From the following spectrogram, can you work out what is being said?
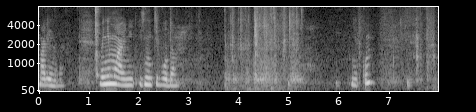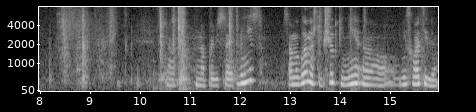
малиновая. Вынимаю нить из нитевода нитку. Так, она провисает вниз. Самое главное, чтобы щетки не, э, не схватили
